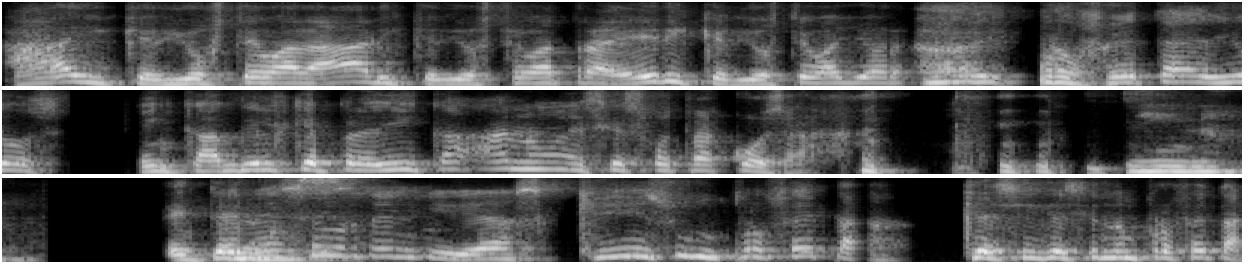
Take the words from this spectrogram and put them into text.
ay, que Dios te va a dar y que Dios te va a traer y que Dios te va a llevar. Ay, profeta de Dios. En cambio, el que predica, ah, no, ese es otra cosa. Entonces, en ese orden de ideas, ¿qué es un profeta? ¿Qué sigue siendo un profeta?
